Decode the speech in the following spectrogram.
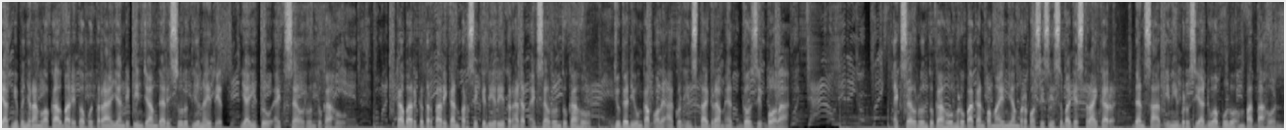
yakni penyerang lokal Barito Putra yang dipinjam dari Sulut United, yaitu Excel Runtukahu. Kabar ketertarikan Persik Kediri terhadap Excel Runtukahu, juga diungkap oleh akun Instagram @gosipbola. Excel Runtukahu merupakan pemain yang berposisi sebagai striker, dan saat ini berusia 24 tahun.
